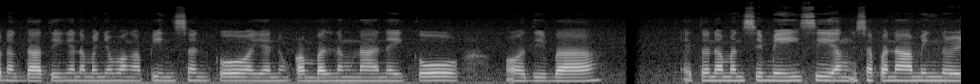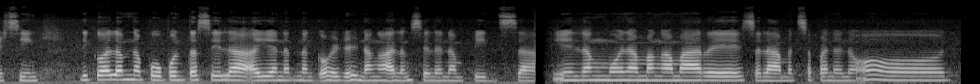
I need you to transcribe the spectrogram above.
nagdatingan naman yung mga pinsan ko. Ayan yung kambal ng nanay ko. O, ba? Ito naman si Macy, ang isa pa naming nursing. Di ko alam na pupunta sila. Ayan at nag-order na nga lang sila ng pizza. Yun lang muna mga mare. Salamat sa panonood.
